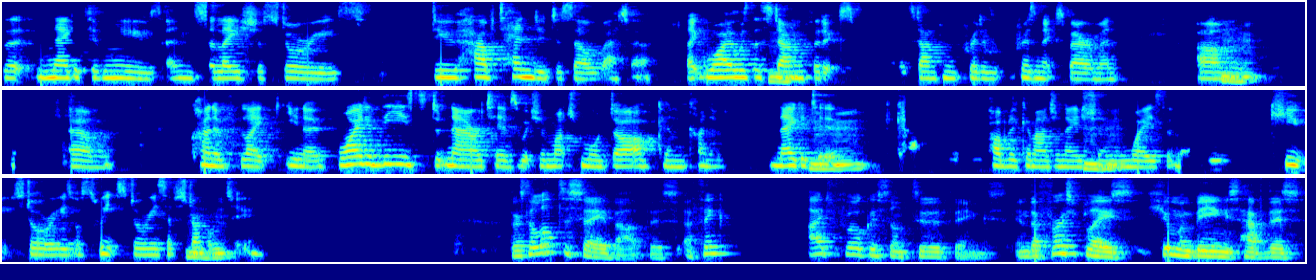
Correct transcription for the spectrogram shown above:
that negative news and salacious stories do have tended to sell better? Like, why was the mm-hmm. Stanford mm-hmm. ex- Stanford prison experiment? Um, mm-hmm. um, kind of like you know why did these narratives which are much more dark and kind of negative mm-hmm. public imagination mm-hmm. in ways that cute stories or sweet stories have struggled mm-hmm. to. There's a lot to say about this. I think I'd focus on two things. In the first place, human beings have this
